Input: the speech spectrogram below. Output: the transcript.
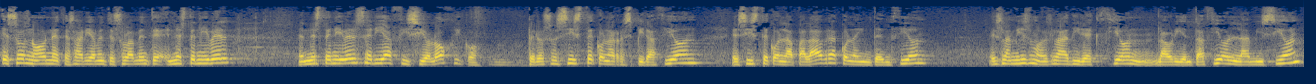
eso no necesariamente solamente en este nivel en este nivel sería fisiológico, pero eso existe con la respiración, existe con la palabra, con la intención. Es la misma, es la dirección, la orientación, la misión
